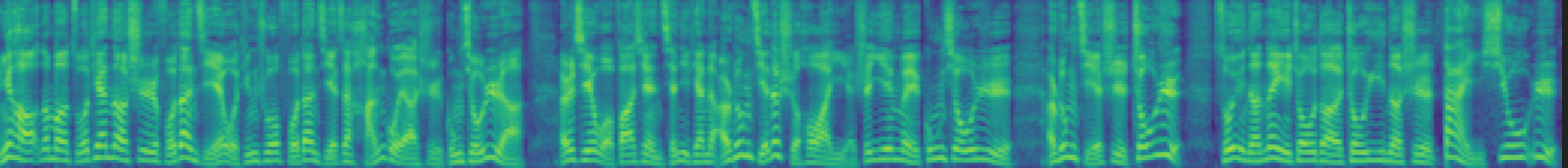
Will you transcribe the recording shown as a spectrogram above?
你好，那么昨天呢是佛诞节，我听说佛诞节在韩国呀是公休日啊，而且我发现前几天的儿童节的时候啊，也是因为公休日，儿童节是周日，所以呢那一周的周一呢是待休日。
